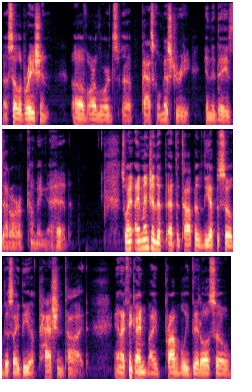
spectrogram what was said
uh, celebration of our Lord's uh, Paschal mystery in the days that are coming ahead. So I, I, mentioned at, at the top of the episode this idea of passion tide, and I think I, I probably did also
